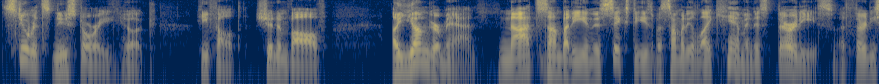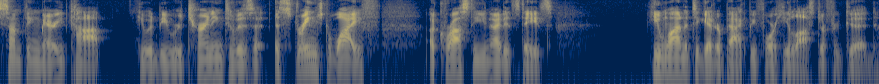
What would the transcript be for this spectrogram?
Stuart's new story hook, he felt, should involve a younger man, not somebody in his 60s, but somebody like him in his 30s, a 30 something married cop. He would be returning to his estranged wife across the United States. He wanted to get her back before he lost her for good.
